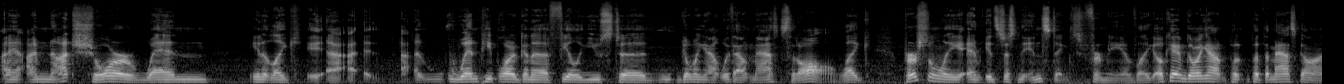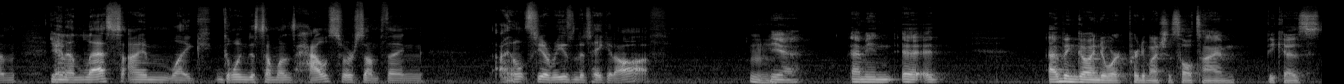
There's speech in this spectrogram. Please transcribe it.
I, I'm not sure when, you know, like uh, when people are gonna feel used to going out without masks at all. Like personally, em- it's just an instinct for me of like, okay, I'm going out, put put the mask on, Yep. and unless I'm like going to someone's house or something, I don't see a reason to take it off. Hmm. Yeah, I mean, it, it, I've been going to work pretty much this whole time because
